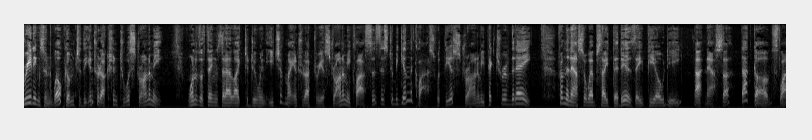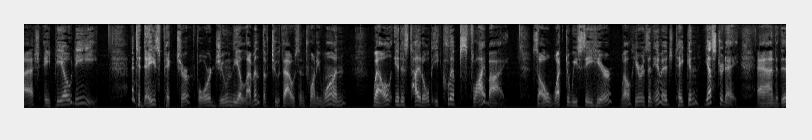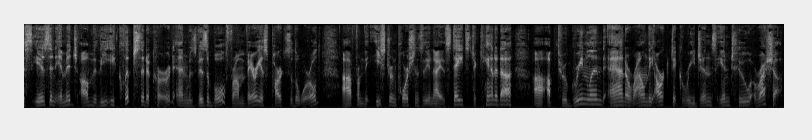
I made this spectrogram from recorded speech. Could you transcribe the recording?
Greetings and welcome to the introduction to astronomy. One of the things that I like to do in each of my introductory astronomy classes is to begin the class with the astronomy picture of the day from the NASA website that is apod.nasa.gov apod. And today's picture for June the 11th of 2021. Well, it is titled Eclipse Flyby. So what do we see here? Well, here is an image taken yesterday. And this is an image of the eclipse that occurred and was visible from various parts of the world uh, from the eastern portions of the United States to Canada uh, up through Greenland and around the Arctic regions into Russia.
